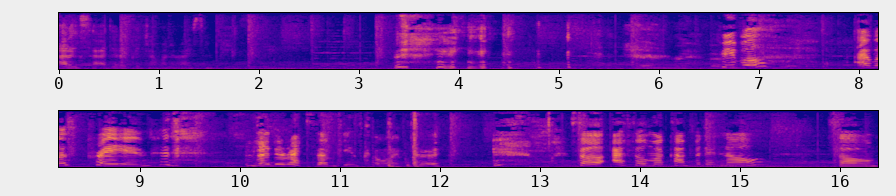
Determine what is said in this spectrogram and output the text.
Alex said I did a good job on the rice and peas. People, I was praying that the and peas come out good. So I feel more confident now. So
